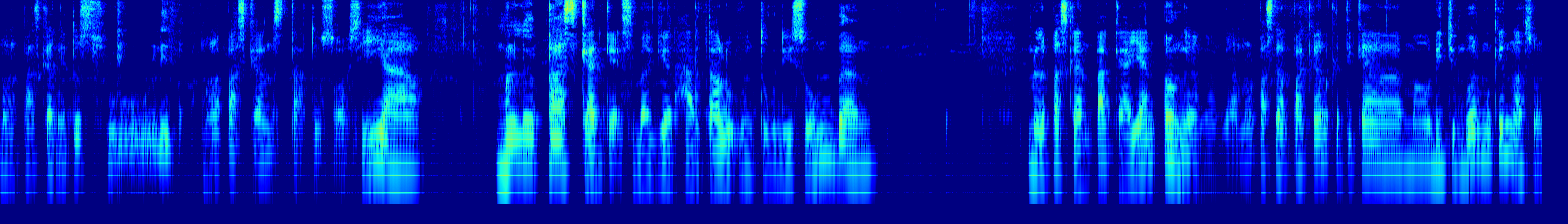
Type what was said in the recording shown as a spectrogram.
melepaskan itu sulit melepaskan status sosial melepaskan kayak sebagian harta lu untuk disumbang. Melepaskan pakaian oh enggak enggak enggak. Melepaskan pakaian ketika mau dijemur mungkin langsung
